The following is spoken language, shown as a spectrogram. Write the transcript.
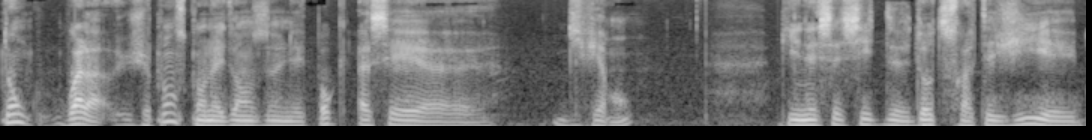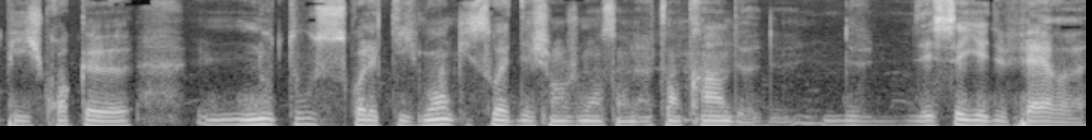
Donc voilà, je pense qu'on est dans une époque assez euh, différente, qui nécessite d'autres stratégies, et puis je crois que nous tous, collectivement, qui souhaitent des changements, sont en train de- de- de- d'essayer de, faire,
